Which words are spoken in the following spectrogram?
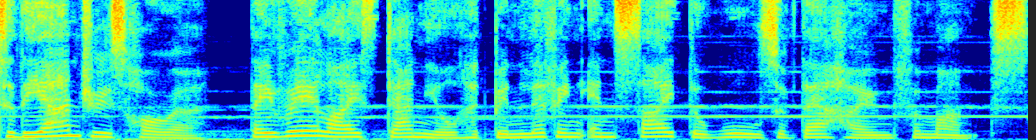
To the Andrews' horror, they realized Daniel had been living inside the walls of their home for months.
